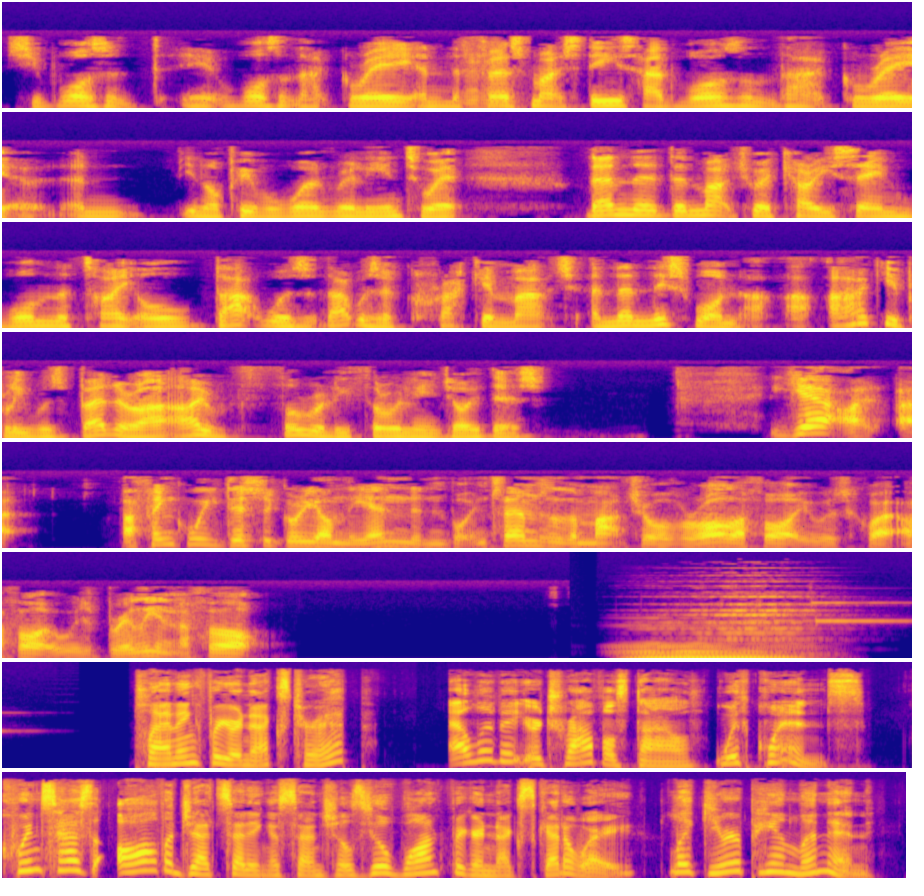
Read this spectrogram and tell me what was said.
she wasn't, it wasn't that great and the first match these had wasn't that great and, you know, people weren't really into it. Then the, the match where Kairi Sane won the title, that was, that was a cracking match. And then this one, uh, uh, arguably was better. I, I thoroughly, thoroughly enjoyed this. Yeah, I, I I think we disagree on the ending, but in terms of the match overall, I thought it was quite. I thought it was brilliant. I thought Planning for your next trip? Elevate your travel style with Quince. Quince has all the jet setting essentials you'll want for your next getaway, like European linen,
